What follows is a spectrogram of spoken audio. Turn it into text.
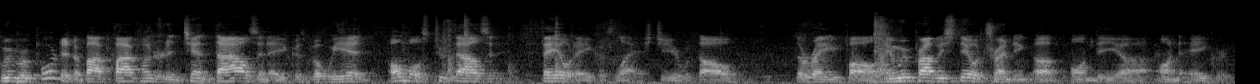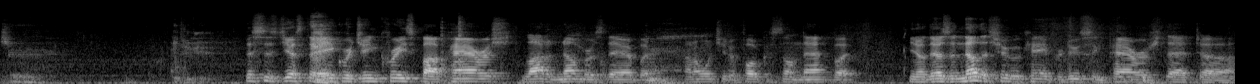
We reported about five hundred and ten thousand acres, but we had almost two thousand failed acres last year with all the rainfall, and we're probably still trending up on the, uh, on the acreage. This is just the acreage increase by parish, a lot of numbers there, but I don't want you to focus on that, but, you know, there's another sugarcane producing parish that, uh,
